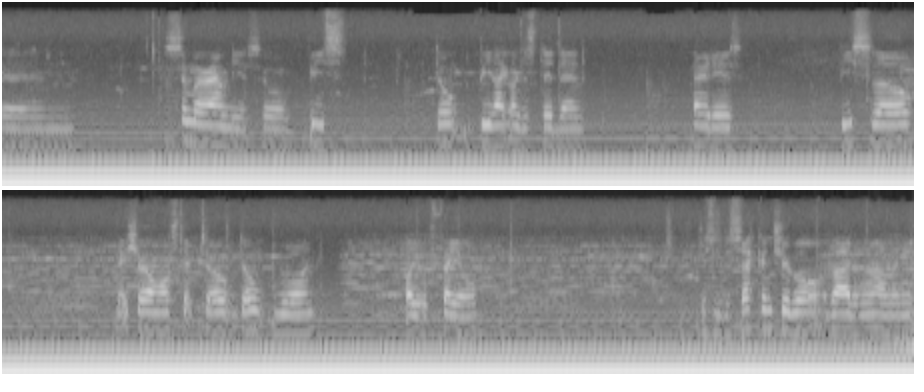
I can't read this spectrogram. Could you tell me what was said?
Um, somewhere around here, so be don't be like I just did then. There it is. Be slow. Make sure you're almost tiptoe. Don't run, or you'll fail. This is the second tribble of I don't know how many.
